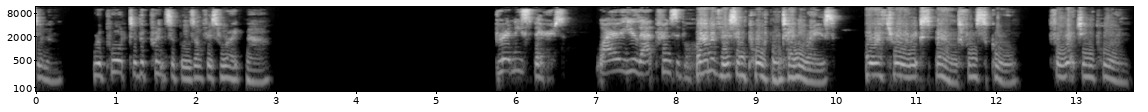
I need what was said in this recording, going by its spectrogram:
Dylan, report to the principal's office right now. Britney Spears, why are you that principal? None of this important anyways. You are three are expelled from school for watching porn.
